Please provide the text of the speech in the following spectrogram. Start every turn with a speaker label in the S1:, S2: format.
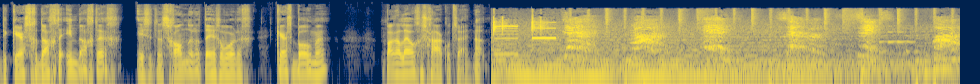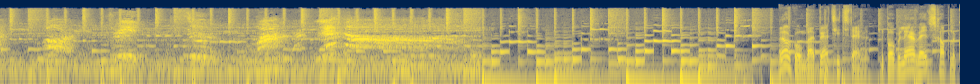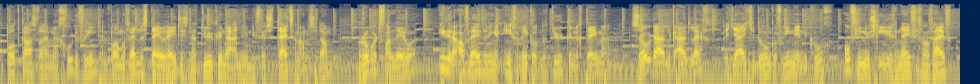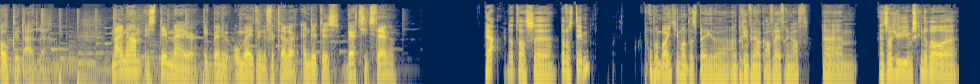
S1: de kerstgedachte indachtig, is het een schande dat tegenwoordig kerstbomen parallel geschakeld zijn.
S2: Nou,
S3: 10, 9, 8, 7, 6, 5, 4, 3, 2, 1,
S1: Welkom bij Bert Ziet Sterren, de populair wetenschappelijke podcast waarin mijn goede vriend en promovendus theoretische natuurkunde aan de Universiteit van Amsterdam, Robert van Leeuwen, iedere aflevering een ingewikkeld natuurkundig thema zo duidelijk uitlegt dat jij het je dronken vrienden in de kroeg of je nieuwsgierige neefje van vijf ook kunt uitleggen. Mijn naam is Tim Meijer, ik ben uw onwetende verteller en dit is Bert Ziet Sterren.
S2: ja, dat was, eh, dat was Tim. Op een bandje, want dat spelen we aan het begin van elke aflevering af. Ehm, en zoals jullie je misschien nog wel eh,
